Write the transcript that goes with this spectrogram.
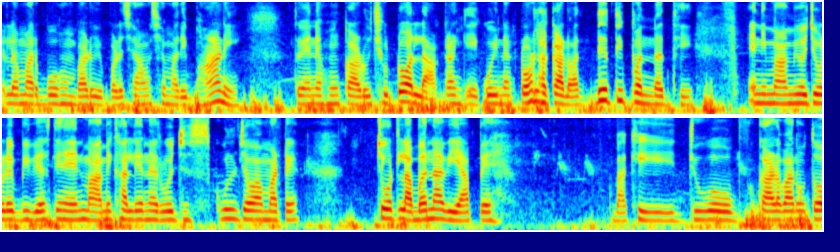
એટલે અમારે બહુ સંભાળવી પડે છે. આમ છે મારી ભાણી. તો એને હું કાઢું છું ટોલા, કારણ કે એ કોઈને ટોલા કાઢવા દેતી પણ નથી. એની મામીઓ જોડે બી બેસતીને એની મામી ખાલી એને રોજ સ્કૂલ જવા માટે ચોટલા બનાવી આપે. બાકી જુઓ, કાઢવાનું તો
